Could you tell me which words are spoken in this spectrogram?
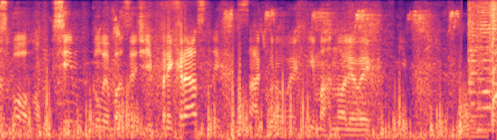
З Богом всім, коли базичить прекрасних сакурових і магнолівих днів.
